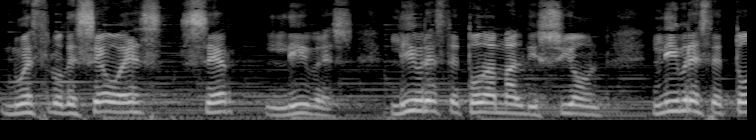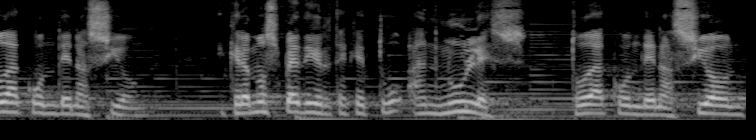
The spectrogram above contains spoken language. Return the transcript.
nuestro deseo es ser libres, libres de toda maldición, libres de toda condenación. Y queremos pedirte que tú anules toda condenación,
